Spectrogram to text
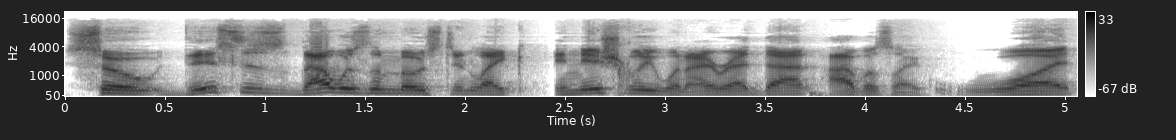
So this is that was the most in like initially when I read that I was like, what?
